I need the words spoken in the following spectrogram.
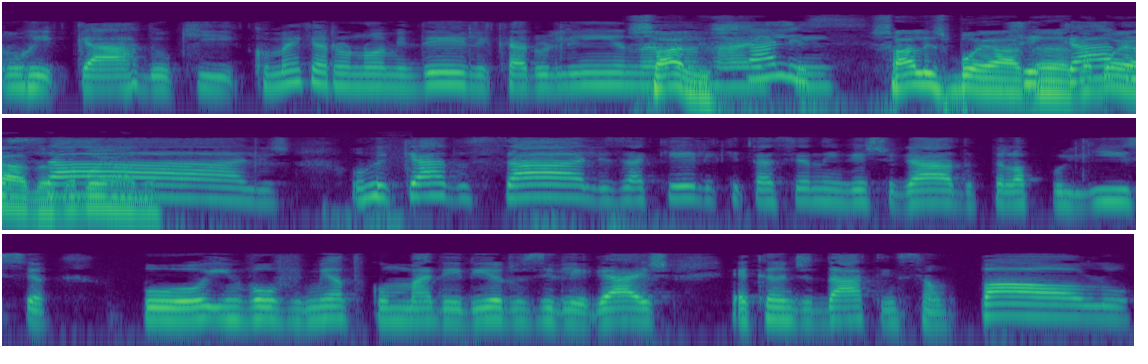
o Ricardo, que, como é que era o nome dele? Carolina? Salles. Salles. Salles Boiada, Ricardo da Boiada, da Boiada. Salles. O Ricardo Salles, aquele que está sendo investigado pela polícia por envolvimento com madeireiros ilegais, é candidato em São Paulo.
